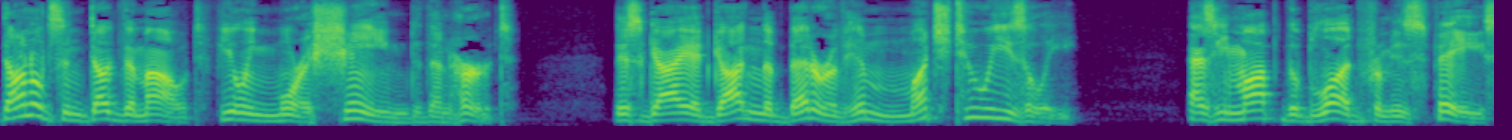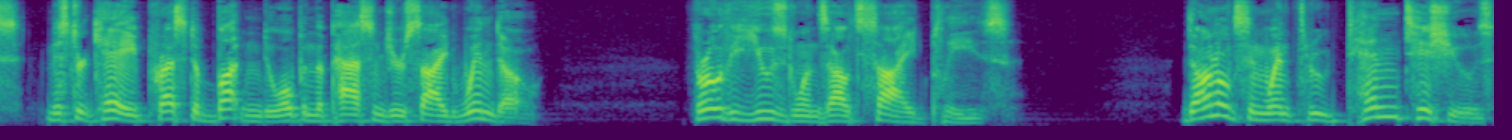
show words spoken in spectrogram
Donaldson dug them out, feeling more ashamed than hurt. This guy had gotten the better of him much too easily. As he mopped the blood from his face, Mr. K pressed a button to open the passenger side window. Throw the used ones outside, please. Donaldson went through ten tissues,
